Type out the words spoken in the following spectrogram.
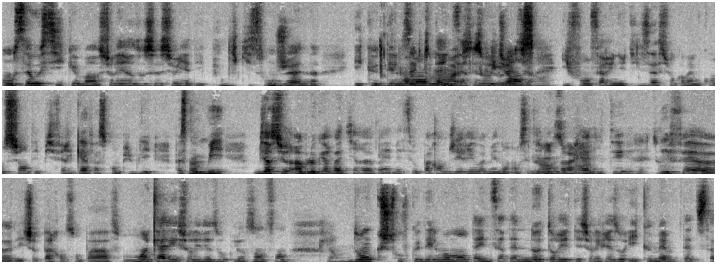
on sait aussi que ben, sur les réseaux sociaux, il y a des publics qui sont jeunes et que dès le moment où tu as une ouais, certaine audience, il faut en faire une utilisation quand même consciente et puis faire gaffe à ce qu'on publie. Parce que Ouais. oui, bien sûr, un blogueur va dire euh, ouais, mais c'est aux parents de gérer, ouais, mais non, on sait très bien que dans la réalité, Exactement, des faits, euh, les je- parents sont, pas, sont moins calés sur les réseaux que leurs enfants. clairement. Donc, je trouve que dès le moment où tu as une certaine notoriété sur les réseaux et que même peut-être ça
